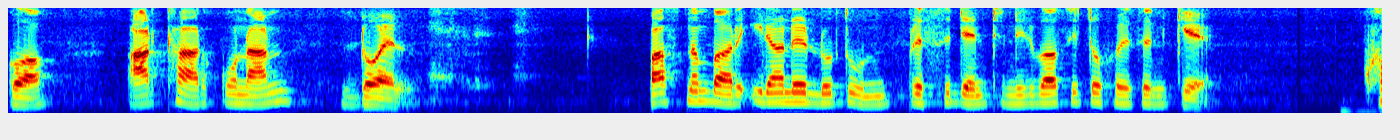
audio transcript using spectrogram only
গ. Arthur Conan Doyle. পাঁচ নম্বর, ইরানের নতুন প্রেসিডেন্ট নির্বাচিত হয়েছেন কে? খ,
